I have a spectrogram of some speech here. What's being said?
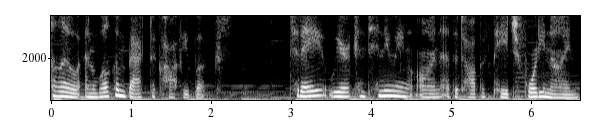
Hello, and welcome back to Coffee Books. Today, we are continuing on at the top of page 49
